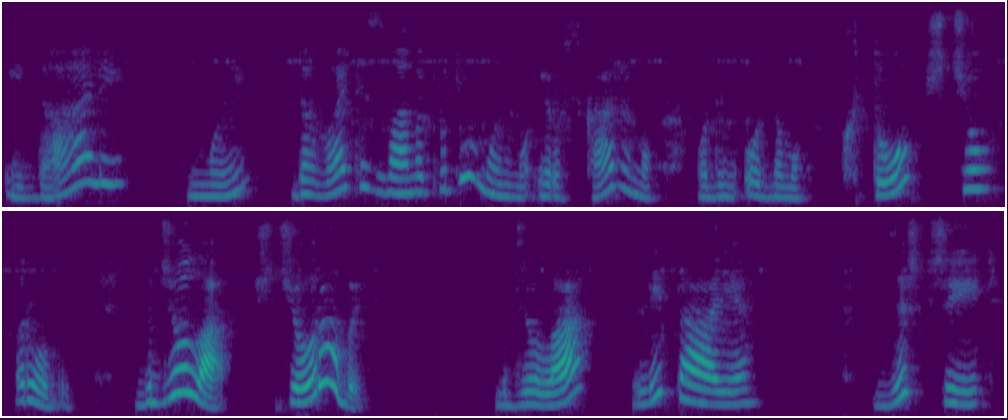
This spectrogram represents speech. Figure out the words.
І далі ми давайте з вами подумаємо і розкажемо один одному, хто що робить. Бджола що робить? Бджола літає, дзищить,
